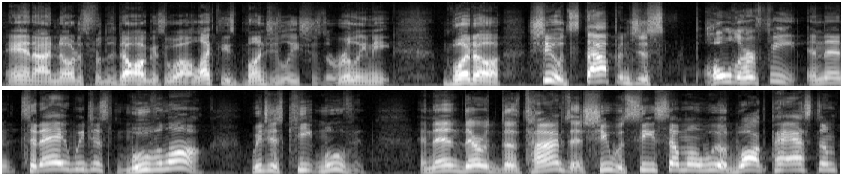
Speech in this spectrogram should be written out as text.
and I noticed for the dog as well. I like these bungee leashes. They're really neat. But uh she would stop and just hold her feet and then today we just move along we just keep moving and then there were the times that she would see someone, we would walk past them,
